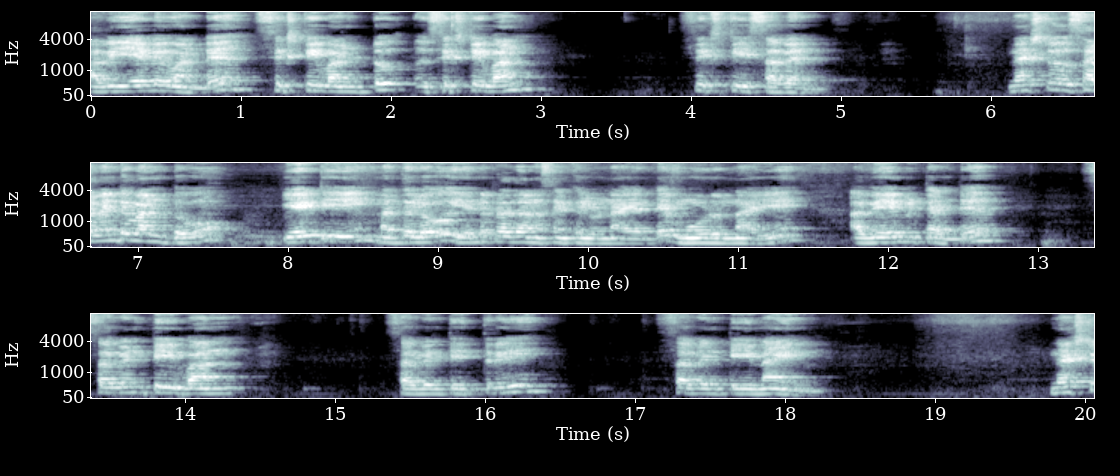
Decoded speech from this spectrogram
అవి ఏవేవి అంటే sixty one to sixty one sixty seven next seventy one to eighty మధ్యలో ఎన్ని ప్రధాన సంఖ్యలు ఉన్నాయంటే మూడు ఉన్నాయి అవి ఏమిటంటే seventy one seventy three seventy nine. Next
